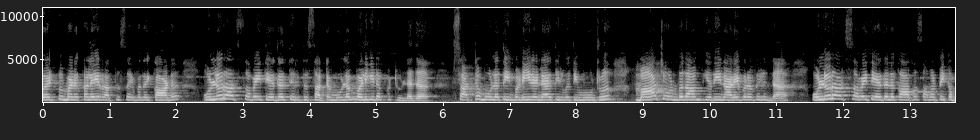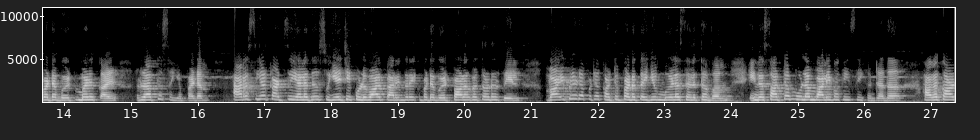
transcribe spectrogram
வேட்புமனுக்களை ரத்து செய்வதற்கான உள்ளூராட்சி சபை தேர்தல் திருத்த சட்டம் மூலம் வெளியிடப்பட்டுள்ளது. சட்டமூலத்தின்படி இரண்டாயிரத்தி இருபத்தி மூன்று மார்ச் ஒன்பதாம் தேதி நடைபெறவிருந்த உள்ளூராட்சி சபை தேர்தலுக்காக சமர்ப்பிக்கப்பட்ட வேட்புமனுக்கள் ரத்து செய்யப்படும். அரசியல் கட்சி அல்லது சுயேட்சை குழுவால் பரிந்துரைக்கப்பட்ட வேட்பாளர்கள் தொடர்பில் வைப்பிலிடப்பட்ட கட்டுப்பாடத்தையும் மீள செலுத்தவும் இந்த சட்டம் மூலம் வழிவகை செய்கின்றது. அதற்கான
